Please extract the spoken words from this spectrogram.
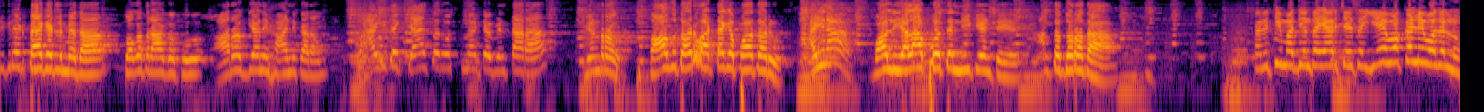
సిగరెట్ ప్యాకెట్ల మీద పొగ త్రాగకు ఆరోగ్యానికి హానికరం. తాగితే క్యాన్సర్ వస్తుందంటే వింటారా? వినరు. తాగుతారు అట్టాగే పోతారు. అయినా వాళ్ళు ఎలా పోతే నీకేంటి? అంత దురదా. కల్తీ మద్యం తయారు చేసే ఏ ఒక్కరిని వదలను.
